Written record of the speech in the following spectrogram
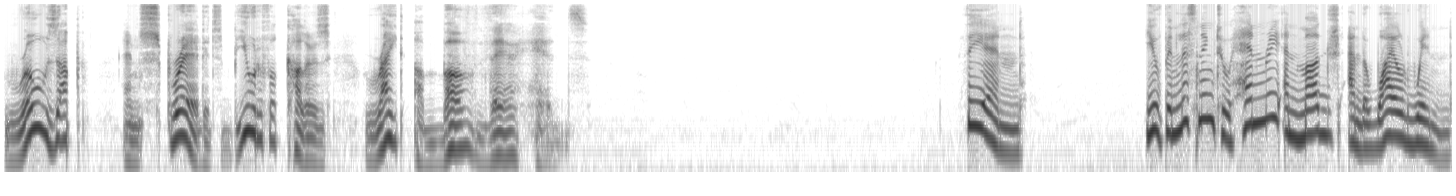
rose up and spread its beautiful colors right above their heads. The End. You've been listening to Henry and Mudge and the Wild Wind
